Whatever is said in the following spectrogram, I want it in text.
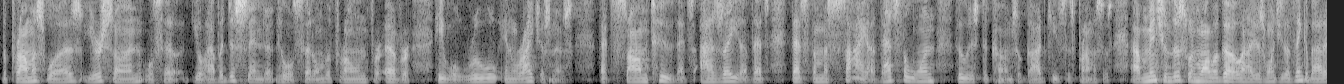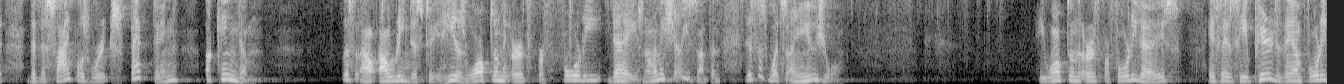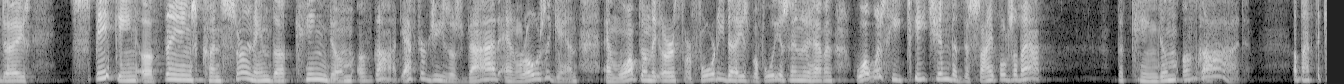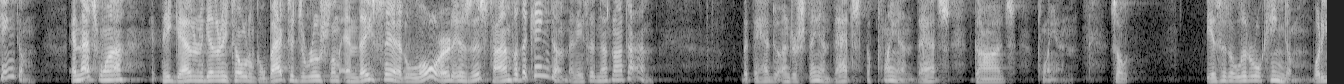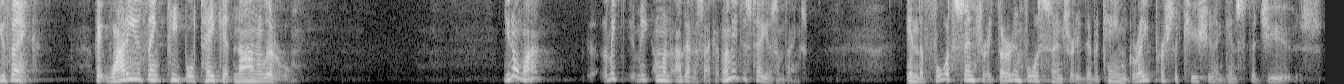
the promise was, Your son will set, you'll have a descendant who will sit on the throne forever. He will rule in righteousness. That's Psalm 2. That's Isaiah. That's, that's the Messiah. That's the one who is to come. So God keeps his promises. I mentioned this one a while ago, and I just want you to think about it. The disciples were expecting a kingdom. Listen, I'll, I'll, read this to you. He has walked on the earth for 40 days. Now, let me show you something. This is what's unusual. He walked on the earth for 40 days. It says he appeared to them 40 days, speaking of things concerning the kingdom of God. After Jesus died and rose again and walked on the earth for 40 days before he ascended to heaven, what was he teaching the disciples about? The kingdom of God. About the kingdom. And that's why he gathered together, he told them, Go back to Jerusalem. And they said, Lord, is this time for the kingdom? And he said, That's not time. But they had to understand that's the plan. That's God's plan. So, is it a literal kingdom? What do you think? Okay, why do you think people take it non literal? You know why? Let me, let me I'm gonna, I got a second. Let me just tell you some things. In the fourth century, third and fourth century, there became great persecution against the Jews.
